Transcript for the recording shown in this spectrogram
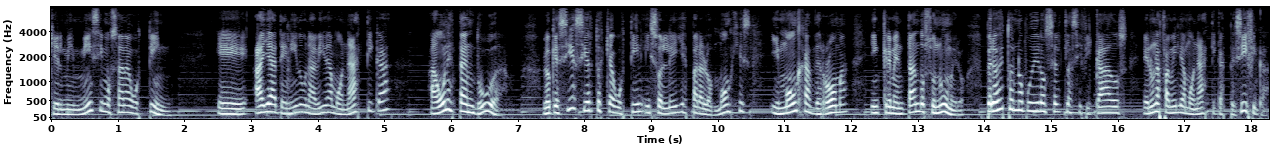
que el mismísimo San Agustín eh, haya tenido una vida monástica, aún está en duda. Lo que sí es cierto es que Agustín hizo leyes para los monjes y monjas de Roma, incrementando su número, pero estos no pudieron ser clasificados en una familia monástica específica,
